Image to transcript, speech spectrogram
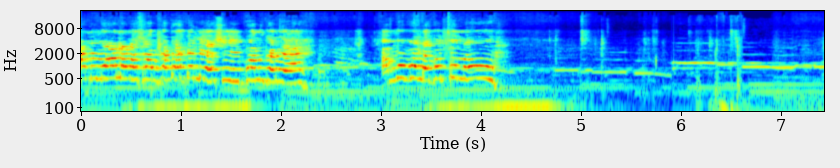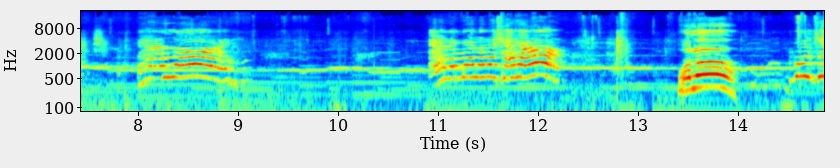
আমি মৌলানা সাহেবকে ডেকে নিয়ে আসি ফোন করে। আমি বলে কথা না। হ্যালো। হ্যালো মৌলানা সাহেব বলো। বলছে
